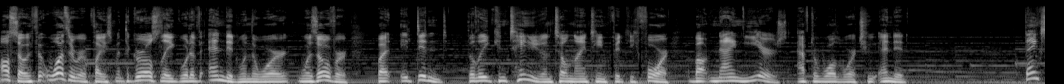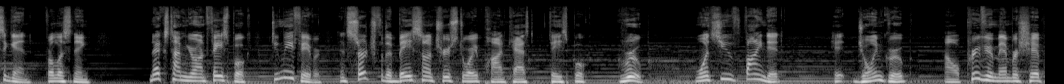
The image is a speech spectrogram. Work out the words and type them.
Also, if it was a replacement, the Girls' League would have ended when the war was over, but it didn't. The league continued until 1954, about nine years after World War II ended. Thanks again for listening. Next time you're on Facebook, do me a favor and search for the Based on a True Story podcast Facebook group. Once you find it, hit join group I'll approve your membership,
